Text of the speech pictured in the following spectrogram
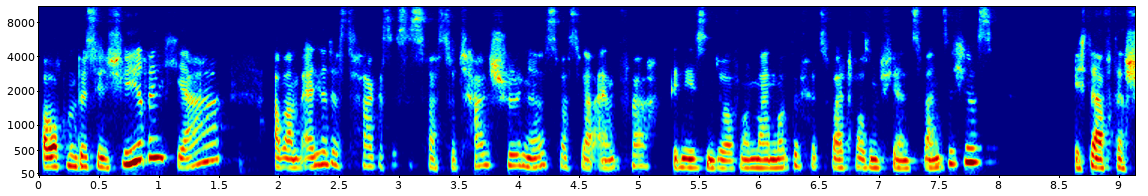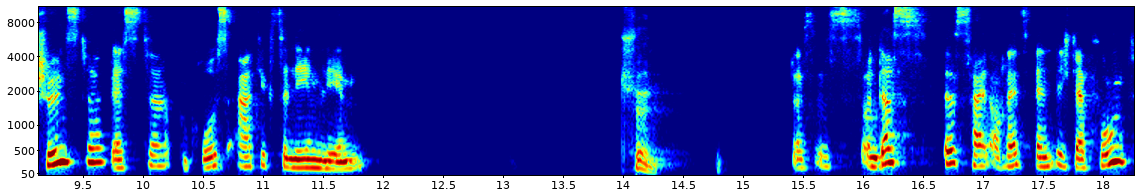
auch ein bisschen schwierig, ja. Aber am Ende des Tages ist es was total Schönes, was wir einfach genießen dürfen. Und mein Motto für 2024 ist, ich darf das schönste, beste und großartigste Leben leben. Schön. Das ist, und das ist halt auch letztendlich der Punkt,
